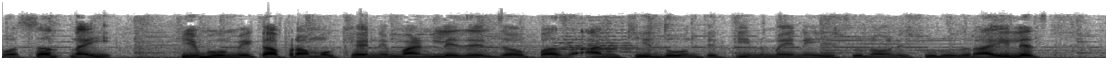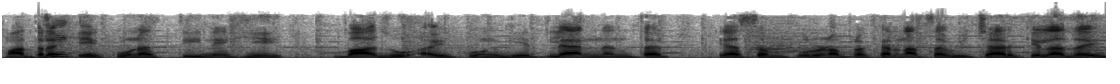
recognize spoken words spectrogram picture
बसत नाही. ही भूमिका प्रामुख्याने मांडली जाईल. जवळपास आणखी दोन ते तीन महिने ही सुनावणी सुरू राहीलच. मात्र. एकूणच तिनेही बाजू ऐकून घेतल्यानंतर या संपूर्ण प्रकरणाचा विचार केला जाईल.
